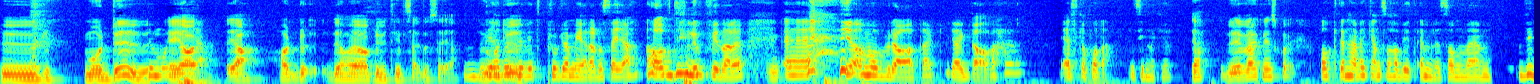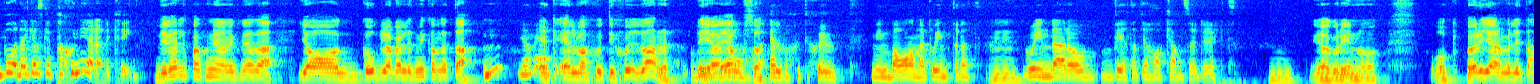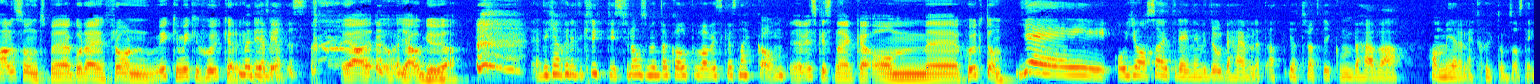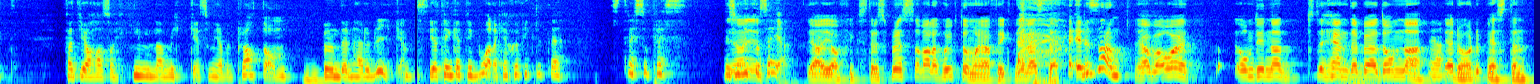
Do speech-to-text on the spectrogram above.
Hur mår du? Hur mår Är jag? Ja, har du, det har jag blivit tillsagd att säga. Hur Det har du du? blivit programmerad att säga av din uppfinnare. Eh, jag mår bra tack. Jag är glad att vara här. Jag älskar podda. Det är så himla kul. Ja, det är verkligen skoj. Och den här veckan så har vi ett ämne som eh, vi båda är ganska passionerade kring. Vi är väldigt passionerade kring detta. Jag googlar väldigt mycket om detta. Mm, jag med. Och 1177ar, det gör jag också. Oh, 1177. Min bane på internet. Gå in där och vet att jag har cancer direkt. Mm. Jag går in och, och börjar med lite halsont, men jag går därifrån mycket, mycket sjukare. Med diabetes. Ja, ja, gud ja. Det är kanske är lite kryptiskt för de som inte har koll på vad vi ska snacka om. ja. Vi ska snacka om eh, sjukdom. Yay! Och jag sa ju till dig när vi drog det här ämnet att jag tror att vi kommer behöva ha mer än ett sjukdomsavsnitt. För att jag har så himla mycket som jag vill prata om Mm. under den här rubriken. Jag tänker att vi båda kanske fick lite stress och press. Det är så Ja, mycket ja. att säga. Ja, jag fick stress och press av alla sjukdomar jag fick när jag läste. Är det sant? Jag bara, oj, om dina händer börjar domna, Ja. ja. då har du pesten.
